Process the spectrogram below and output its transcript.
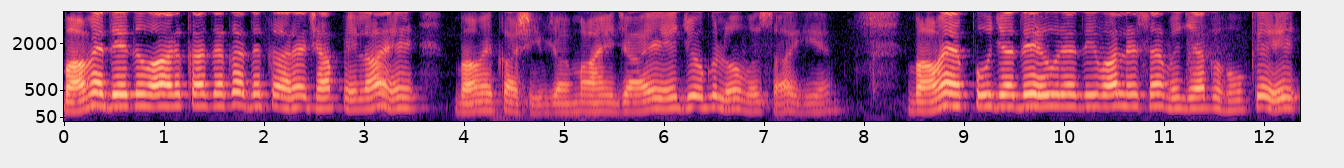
ਭਾਵੇਂ ਦੇ ਦਵਾਰ ਕਦ ਕਦ ਕਰ ਛਾਪੇ ਲਾਏ ਭਾਵੇਂ ਕਾਸ਼ੀ ਜਾ ਮਾਹੇ ਜਾਏ ਜੁਗ ਲੋ ਵਸਾਈਏ ਭਾਵੇਂ ਪੂਜਾ ਦੇਹੁਰੇ ਦਿਵਾਲੇ ਸਭ ਜਗ ਹੂੰ ਕੇ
